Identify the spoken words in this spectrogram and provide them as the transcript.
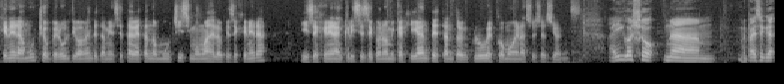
genera mucho, pero últimamente también se está gastando muchísimo más de lo que se genera y se generan crisis económicas gigantes tanto en clubes como en asociaciones. Ahí Goyo, una, me parece que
